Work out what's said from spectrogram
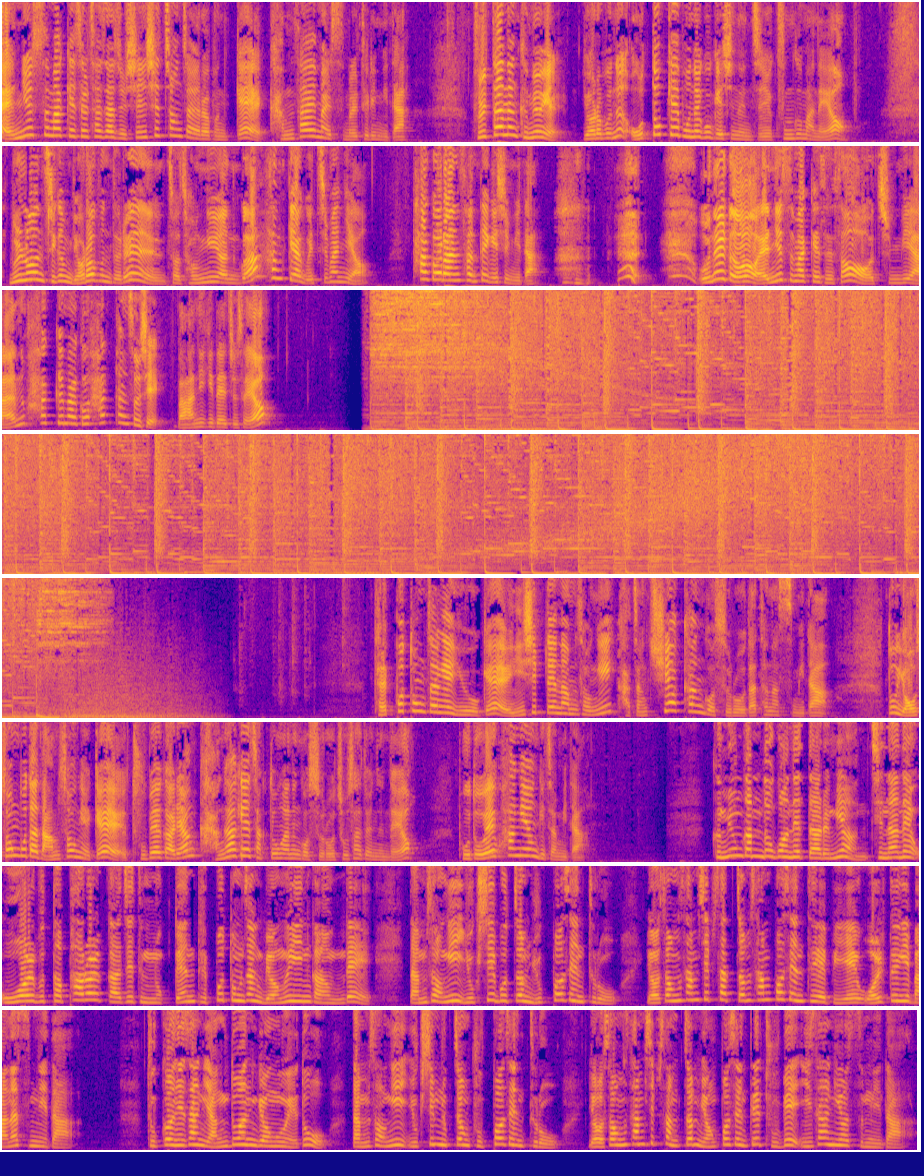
오늘도 N뉴스 마켓을 찾아주신 시청자 여러분께 감사의 말씀을 드립니다. 불타는 금요일, 여러분은 어떻게 보내고 계시는지 궁금하네요. 물론 지금 여러분들은 저 정유연과 함께하고 있지만요. 탁월한 선택이십니다. 오늘도 N뉴스 마켓에서 준비한 화끈하고 핫한 소식 많이 기대해 주세요. 대포 통장의 유혹에 20대 남성이 가장 취약한 것으로 나타났습니다. 또 여성보다 남성에게 두 배가량 강하게 작동하는 것으로 조사됐는데요. 보도에 황혜영 기자입니다. 금융감독원에 따르면 지난해 5월부터 8월까지 등록된 대포통장 명의인 가운데 남성이 65.6%로 여성 34.3%에 비해 월등히 많았습니다. 두 건 이상 양도한 경우에도 남성이 66.9%로 여성 33.0%의 두 배 이상이었습니다.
